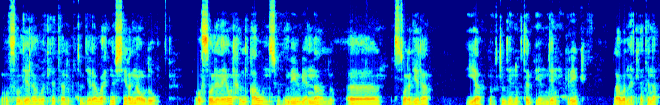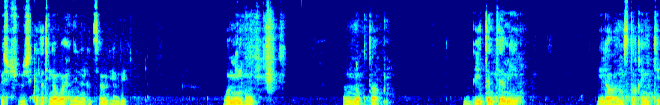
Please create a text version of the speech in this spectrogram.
الأفصول ديالها هو ثلاثة الأرتب ديالها واحد نفس الشي غادي نعوضو. الأفصول هنايا ونحاول نلقاو نشوف نبينو بأن الأرتوب ديالها هي الأرتب ديال النقطة بي إذن إكغيك إلا عوضناها ثلاثة ناقص جوج كتعطينا واحد إذن كتساوي إكغيك ومنه النقطة ب تنتمي إلى المستقيم. تي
